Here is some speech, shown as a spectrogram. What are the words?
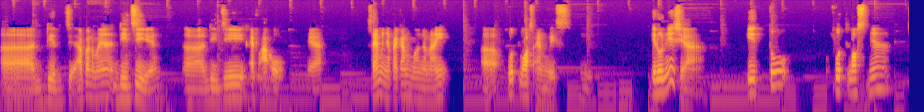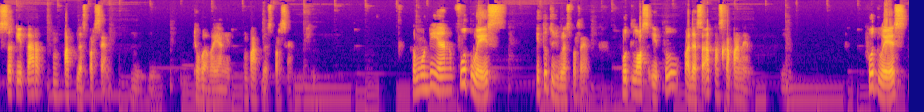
eh, DG, apa namanya DG ya, eh, DG FAO ya. Saya menyampaikan mengenai eh, food loss and waste. Indonesia itu food loss-nya sekitar 14%. Hmm. Coba bayangin, 14%. Kemudian food waste itu 17%. Food loss itu pada saat pasca panen. Food waste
